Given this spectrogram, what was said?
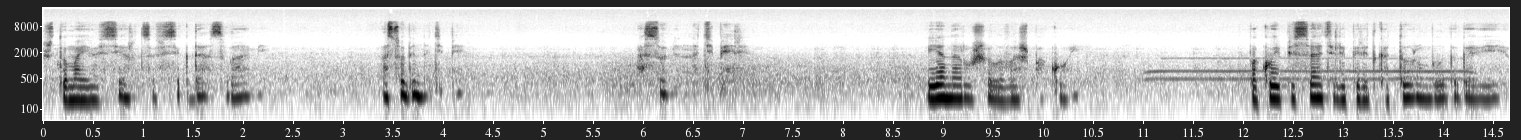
что мое сердце всегда с вами, особенно теперь, особенно теперь. Я нарушила ваш покой, покой писателя, перед которым благоговею.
